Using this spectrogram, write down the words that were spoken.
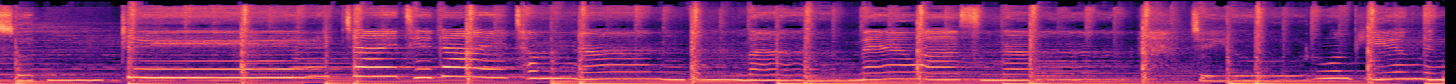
สุดดีใจที่ได้ทำงานกันมา แม้วาสนา จะอยู่ร่วมเพียงหนึ่ง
